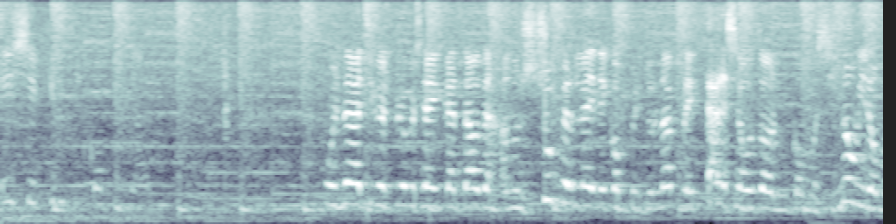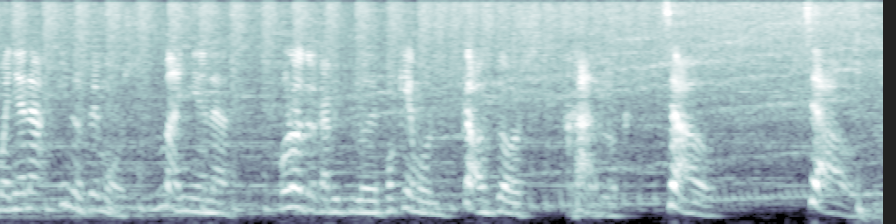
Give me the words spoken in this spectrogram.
Ese crítico Pues nada chicos, espero que os haya encantado. Dejad un super like de compartir, apretar ese botón Como si no hubiera un mañana Y nos vemos mañana con otro capítulo de Pokémon Chaos 2 Harlock. Chao, chao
